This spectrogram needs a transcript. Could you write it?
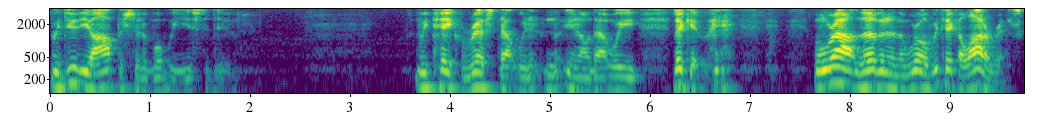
We do the opposite of what we used to do we take risks that we you know that we look at when we're out living in the world we take a lot of risk.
